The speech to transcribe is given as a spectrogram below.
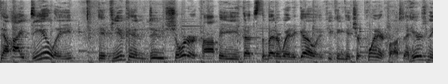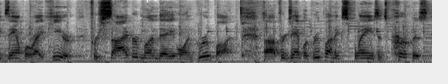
now ideally if you can do shorter copy that's the better way to go if you can get your point across. Now here's an example right here for Cyber Monday on Groupon. Uh, for example Groupon explains its purpose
